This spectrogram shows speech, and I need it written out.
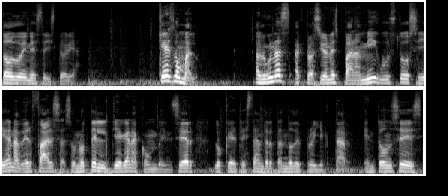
todo en esta historia. ¿Qué es lo malo? Algunas actuaciones para mi gusto se llegan a ver falsas o no te llegan a convencer lo que te están tratando de proyectar. Entonces,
